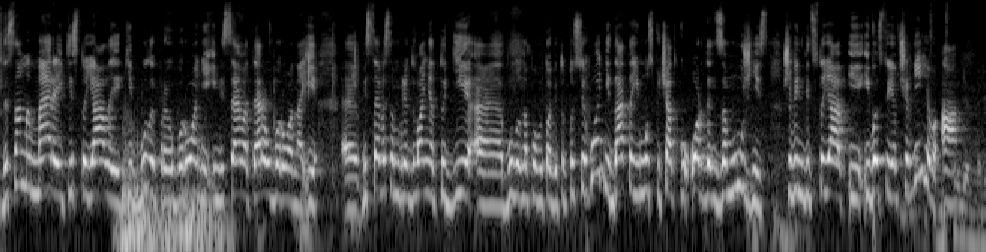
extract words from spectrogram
де саме мери, які стояли, які були при обороні, і місцева тероборона, і е, місцеве самоврядування тоді е, було на поготові. Тобто сьогодні дати йому спочатку орден за мужність, що він відстояв і, і вистояв Чернігів. А value in the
